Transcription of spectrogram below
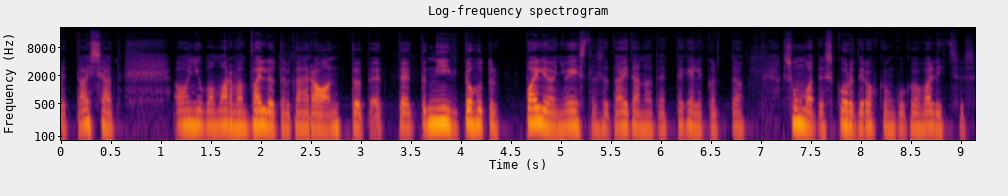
et asjad on juba, ma arvan, paljudel ka ära antud, et, et nii tohutult palju on ju eestlased aidanud, et tegelikult summades kordi rohkem kui ka valitsus.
